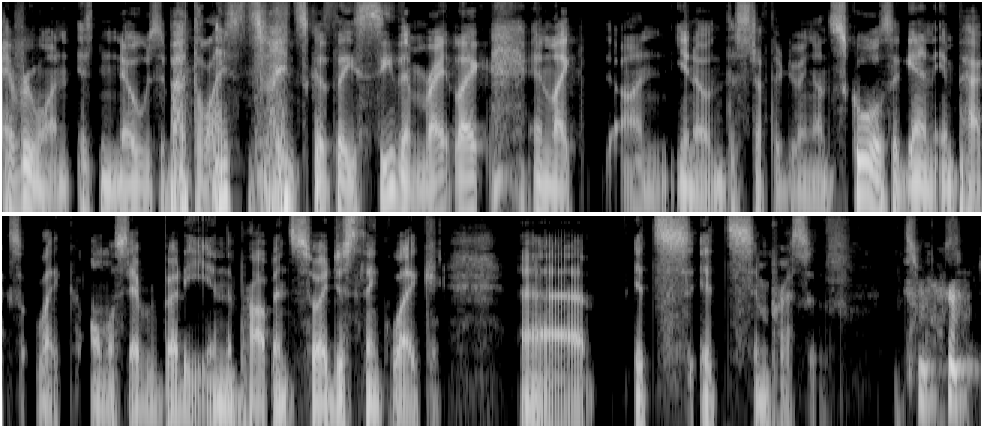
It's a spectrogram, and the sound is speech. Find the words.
everyone is knows about the license plates because they see them right? Like and like on you know the stuff they're doing on schools again impacts like almost everybody in the province. So i just think like uh it's it's impressive, it's impressive.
